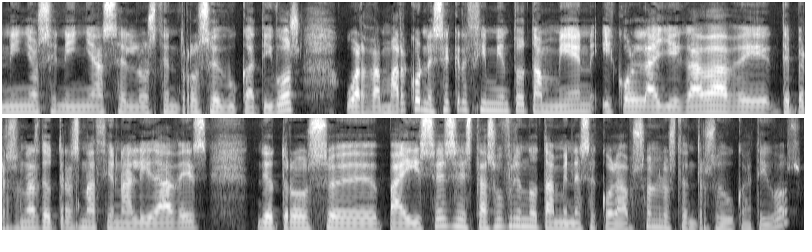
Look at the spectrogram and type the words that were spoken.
niños y niñas en los centros educativos. Guardamar con ese crecimiento también y con la llegada de, personas de otras nacionalidades, de otros eh, países, ¿está sufriendo también ese colapso en los centros educativos?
